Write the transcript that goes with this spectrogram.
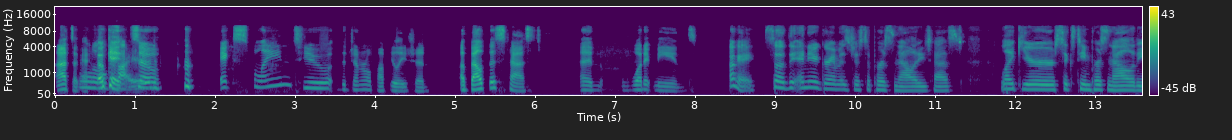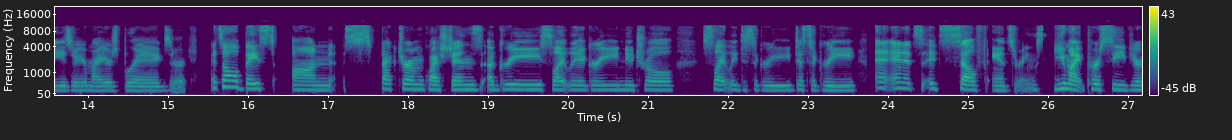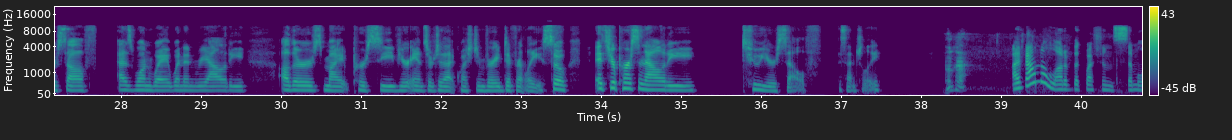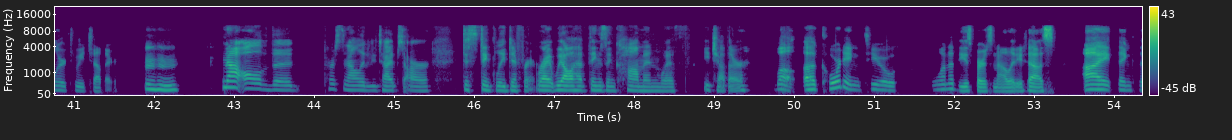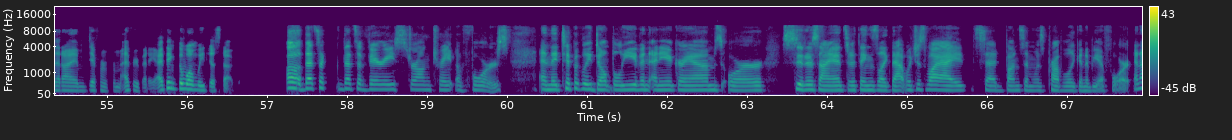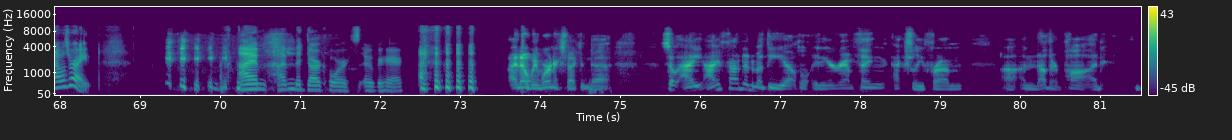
That's okay. Okay, tired. so explain to the general population about this test and what it means. Okay, so the Enneagram is just a personality test, like your 16 personalities or your Myers-Briggs, or it's all based on spectrum questions, agree, slightly agree, neutral, slightly disagree, disagree, and, and it's it's self-answering. You might perceive yourself as one way when in reality others might perceive your answer to that question very differently. So it's your personality to yourself, essentially. Okay. I found a lot of the questions similar to each other. Mm-hmm. Not all of the personality types are distinctly different, right? We all have things in common with each other. Well, according to one of these personality tests, I think that I am different from everybody. I think the one we just took. Oh, that's a that's a very strong trait of fours. And they typically don't believe in enneagrams or pseudoscience or things like that, which is why I said Bunsen was probably going to be a four. And I was right. I'm I'm the dark horse over here. I know we weren't expecting that. So I I found out about the uh, whole enneagram thing actually from uh, another pod,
